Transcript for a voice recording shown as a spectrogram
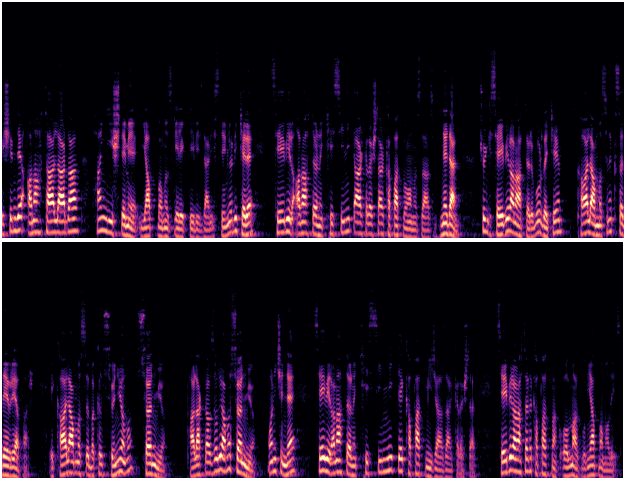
E şimdi anahtarlardan hangi işlemi yapmamız gerektiği bizden isteniyor. Bir kere S1 anahtarını kesinlikle arkadaşlar kapatmamamız lazım. Neden? Çünkü S1 anahtarı buradaki K lambasını kısa devre yapar. E K lambası bakın sönüyor mu? Sönmüyor. Parlaklığı azalıyor ama sönmüyor. Onun için de S1 anahtarını kesinlikle kapatmayacağız arkadaşlar. S1 anahtarını kapatmak olmaz. Bunu yapmamalıyız.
